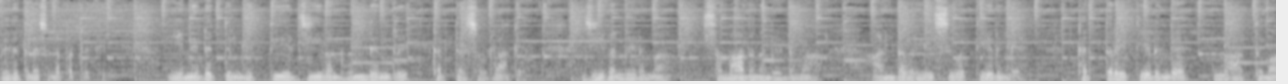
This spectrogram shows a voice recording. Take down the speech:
வேதத்தில் சொல்லப்பட்டிருக்கு. என்னிடத்தில் நித்திய ஜீவன் உண்டென்று கர்த்தர் சொல்கிறாங்க ஜீவன் வேணுமா? சமாதானம் வேண்டுமா? ஆண்டவர் இயேசுவை தேடுங்க. கர்த்தரை தேடுங்க. உங்க ஆத்துமா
